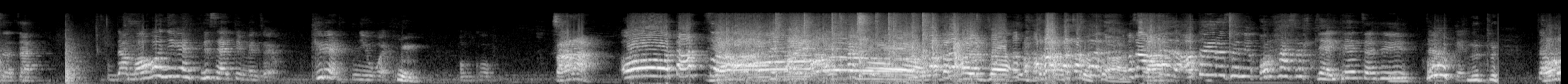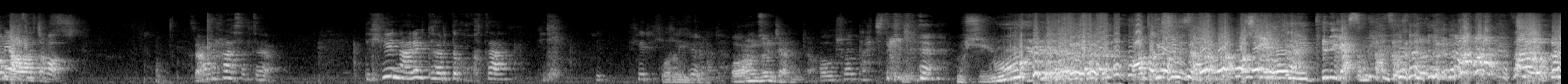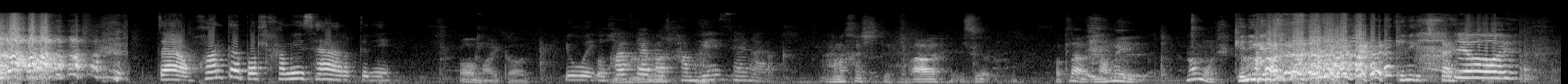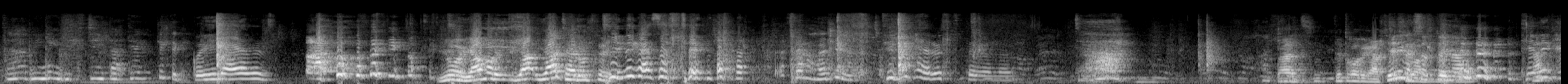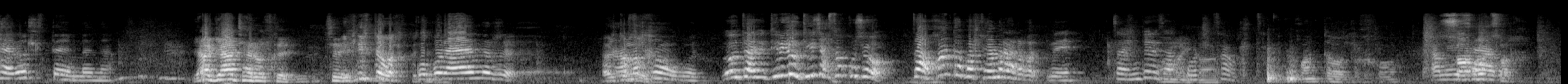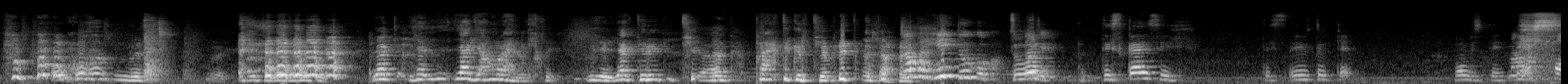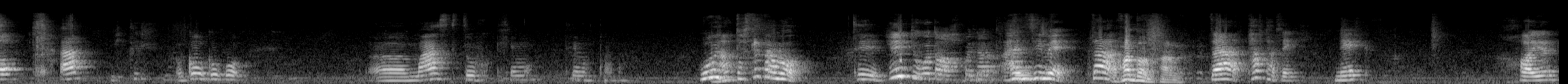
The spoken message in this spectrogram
За за. Да могоо нэг амтны сайд юм байна заяа. Тэр амт нь юу вэ? Хүн. Өнгөө. Зара. Оо таацсан. Одоо хоёр За За одоо- ерөөсөө нэг гурван асуулт лээ тий. За тий. За окей. За би авсан. За. Амархаа асуулт заяа. Дэлхийн нарыг тойрдог хугацаа хэл. Тэр хэлээ. 365. Оо шууд таачдаг гэлээ. Үш юу? Одоо чи тэнийг асуусан. За ухаантай болох хамгийн сайн арга гинэ. Oh my god. Юу вэ? Ухаантай бол хамгийн сайн арга. Амархан шүү дээ. Аа, эсвэл бодлоо номын ном уу? Кинийг кинийг ч таа. Йоо. За би нэг хэлчихье да тий. Тэг тэг. Гэхдээ энэ амар Юу, ямар я- яаж хариулах вэ? тэнэг асуулт байна. Сайн хойлоо. Тэнэг хариулттай байна. За, бид гурыг аль. Тэрийг асуулт байна. Тэнэг хариулттай юм байна. Яг яаж хариулах вэ? Чи Эхнэртэй болох гэж. Гүр амар амархан өгөө. Өө за тэрийг тэгж асуухгүй шүү. За ухаантай болох ямар арга вэ? За энэ дээр Oh сайн гурцгаа болцоо. Ухаантай болох Соргоц сайн. сор. яг яг- яг ямар хариулах вэ? Би яг тэр практикал теоретикал. Жохо хинт үг үг. Зүгээр disguise хийх. Юу гэдэг вэ? Мөн биз дээ. Маш хоо. А? Итгэл. Үгүй үгүй үгүй. Аа маск зүүх гэх юм уу? Тийм утгаараа. Өө туслах юм уу? Тий. Хинт өгöd байгаа байхгүй надад. Харин тийм ээ. За Ухаан доо хаа. за тав талыг. 1 2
